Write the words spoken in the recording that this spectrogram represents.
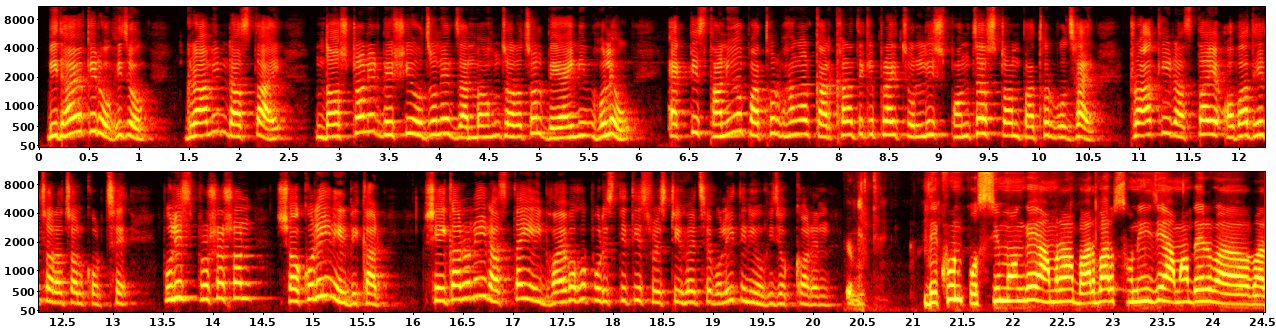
বিধায়কের অভিযোগ, গ্রামীণ রাস্তায় দশ টনের বেশি ওজনের যানবাহন চলাচল বেআইনি হলেও একটি স্থানীয় পাথর ভাঙার কারখানা থেকে প্রায় চল্লিশ পঞ্চাশ টন পাথর বোঝায় ট্রাক এই রাস্তায় অবাধে চলাচল করছে। পুলিশ, প্রশাসন সকলেই নির্বিকার। সেই কারণেই রাস্তায় এই ভয়াবহ পরিস্থিতি সৃষ্টি হয়েছে বলেই তিনি অভিযোগ করেন। দেখুন, পশ্চিমবঙ্গে আমরা বারবার শুনি যে আমাদের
